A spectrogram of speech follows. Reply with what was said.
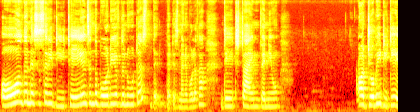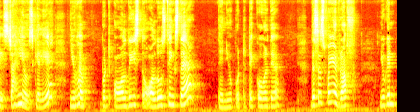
all the necessary details in the body of the notice that is मैंने बोला था date time venue और जो भी details चाहिए उसके लिए you have put all these all those things there then you put a tick over there this is for your rough you can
